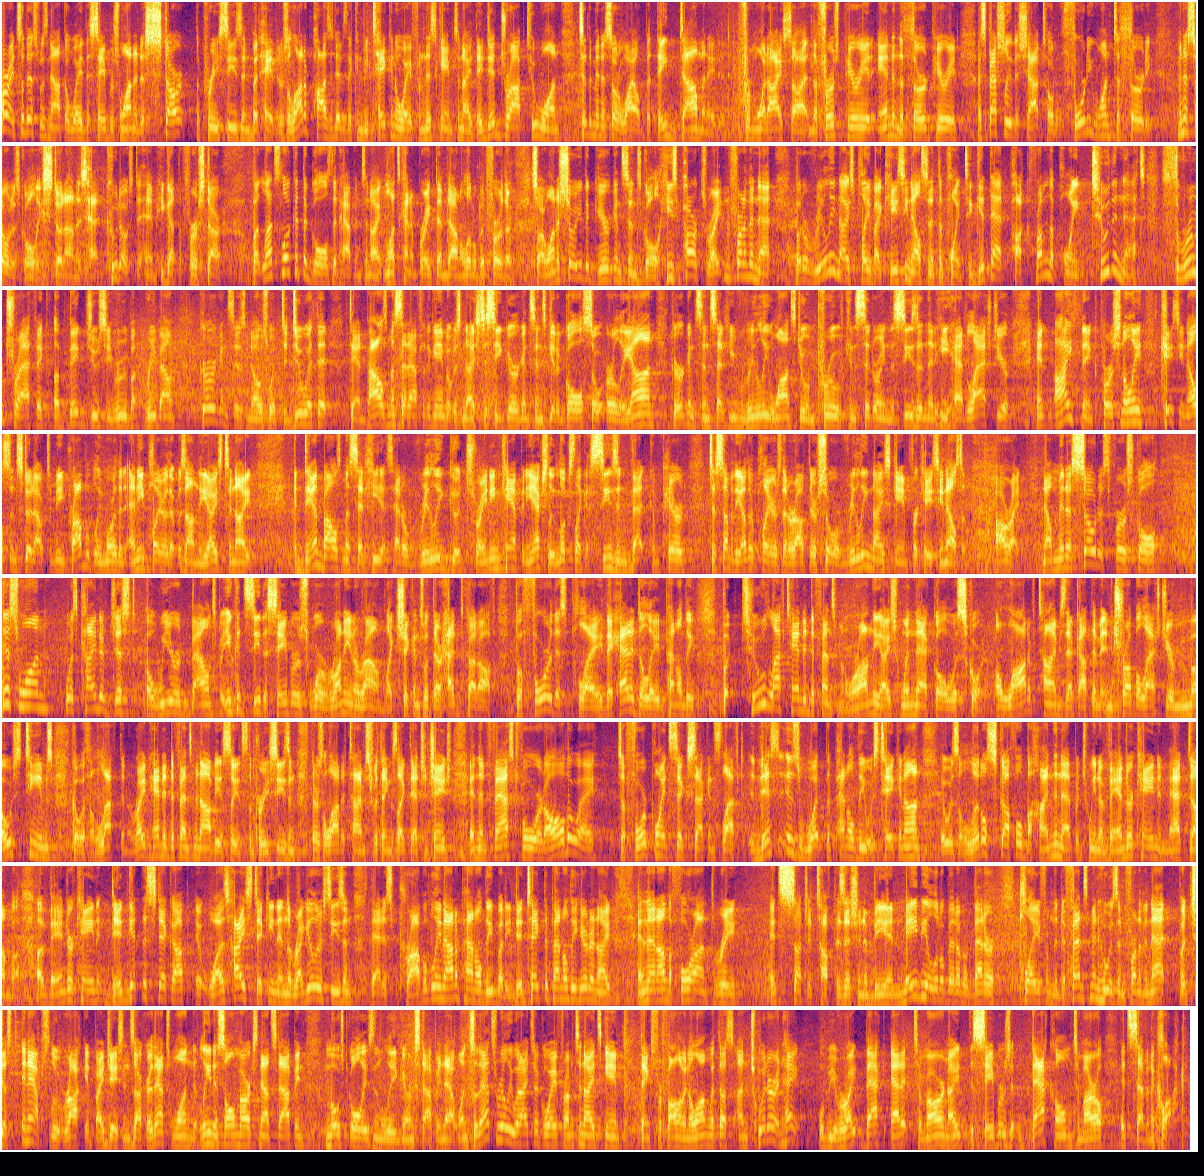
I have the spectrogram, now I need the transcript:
All right, so this was not the way the Sabres wanted to start the preseason, but hey, there's a lot of positives that can be taken away from this game tonight. They did drop 2-1 to the Minnesota Wild, but they dominated from what I saw in the first period and in the third period, especially the shot total, 41 to 30. Minnesota's goalie stood on his head. Kudos to him. He got the first star. But let's look at the goals that happened tonight, and let's kind of break them down a little bit further. So I want to show you the Girgensons goal. He's parked right in front of the net, but a really nice play by Casey Nelson at the point to get that puck from the point to the net through traffic, a big juicy rebound. Girgensons knows what to do with it. Dan Bylsma said after the game it was nice to see Girgensons get a goal so early on. Girgensons said he really wants to improve considering the season that he had last year. And I think personally, Casey Nelson stood out to me probably more than any player that was on the ice tonight. And Dan Bylsma said he has had a really good training camp and he actually looks like a seasoned vet compared to some of the other players that are out there. So a really nice game for Casey Nelson. All right, now Minnesota's first goal. This one was kind of just a weird bounce, but you could see the Sabres were running around like chickens with their heads cut off before this play. They had a delayed penalty, but two left-handed defensemen were on the ice when that goal was scored. A lot of times that got them in trouble last year. Most teams go with a left and a right-handed defenseman. Obviously, it's the preseason. There's a lot of times for things like that to change. And then fast forward all the way to 4.6 seconds left. This is what the penalty was taken on. It was a little scuffle behind the net between Evander Kane and Matt Dumba. Evander Kane did get the stick up. It was high sticking in the regular season. That is probably not a penalty, but he did take the penalty here tonight. And then on the four on three, it's such a tough position to be in. Maybe a little bit of a better play from the defenseman who was in front of the net, but just an absolute rocket by Jason Zucker. That's one that Linus Ullmark's not stopping. Most goalies in the league aren't stopping that one. So that's really what I took away from tonight's game. Thanks for following along with us on Twitter. And hey, we'll be right back at it tomorrow night. The Sabres back home tomorrow at 7 o'clock.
